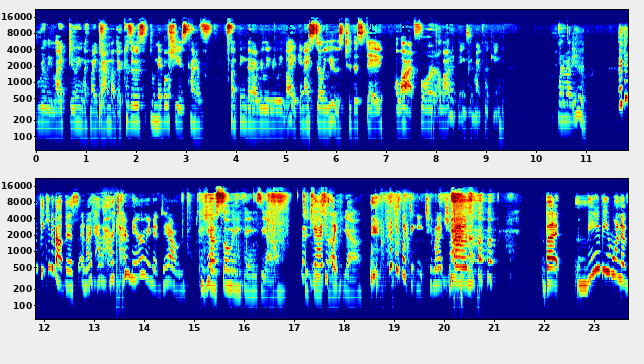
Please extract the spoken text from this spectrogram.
really liked doing with my grandmother because it was umeboshi is kind of something that I really really like, and I still use to this day a lot for a lot of things in my cooking. What about you? I've been thinking about this and I've had a hard time narrowing it down. Because you have so many things, yeah. Yeah, I just from. like yeah. I just like to eat too much. Um, but maybe one of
